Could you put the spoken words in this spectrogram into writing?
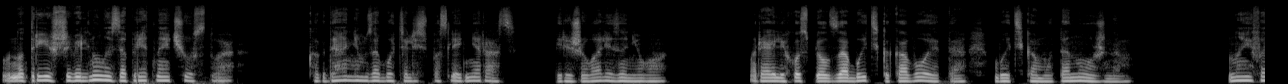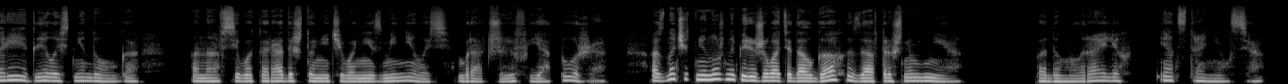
внутри шевельнулось запретное чувство. Когда о нем заботились в последний раз, переживали за него. Райлих успел забыть, каково это — быть кому-то нужным. Но эйфория длилась недолго — она всего-то рада, что ничего не изменилось. Брат жив, я тоже. А значит, не нужно переживать о долгах и завтрашнем дне. Подумал Райлих и отстранился.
